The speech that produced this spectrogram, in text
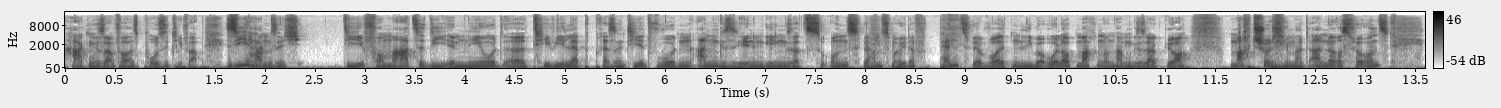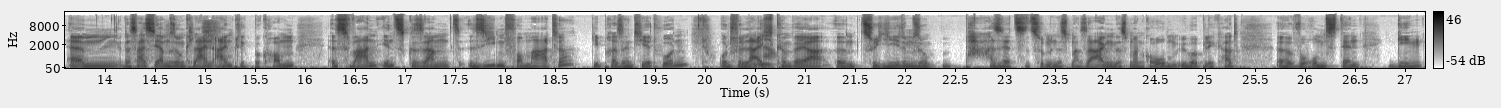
haken wir es einfach als positiv ab. Sie ja. haben sich die Formate, die im Neo äh, TV Lab präsentiert wurden, angesehen, im Gegensatz zu uns. Wir haben es mal wieder verpennt. Wir wollten lieber Urlaub machen und haben gesagt, ja, macht schon jemand anderes für uns. Ähm, das heißt, sie haben so einen kleinen Einblick bekommen. Es waren insgesamt sieben Formate, die präsentiert wurden. Und vielleicht genau. können wir ja ähm, zu jedem so ein paar Sätze zumindest mal sagen, dass man einen groben Überblick hat, äh, worum es denn ging.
